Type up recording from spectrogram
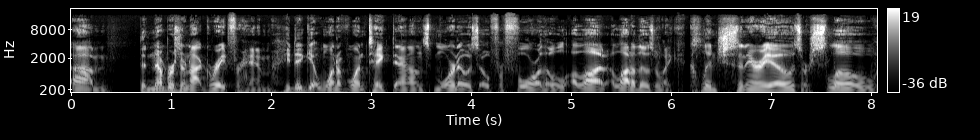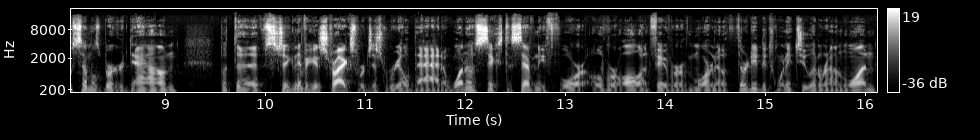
Um, the numbers are not great for him. He did get one of one takedowns. Morono is 0 for 4, though a lot a lot of those are like clinch scenarios or slow Semelsberger down. But the significant strikes were just real bad. A 106 to 74 overall in favor of Morono, 30 to 22 in round one,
